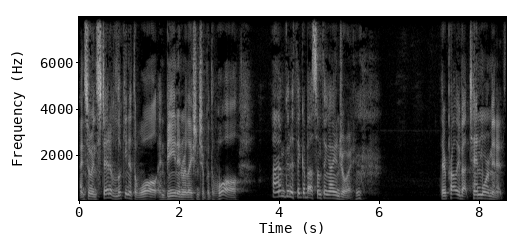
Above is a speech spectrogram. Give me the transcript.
and so instead of looking at the wall and being in relationship with the wall, I'm going to think about something I enjoy. there are probably about 10 more minutes.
